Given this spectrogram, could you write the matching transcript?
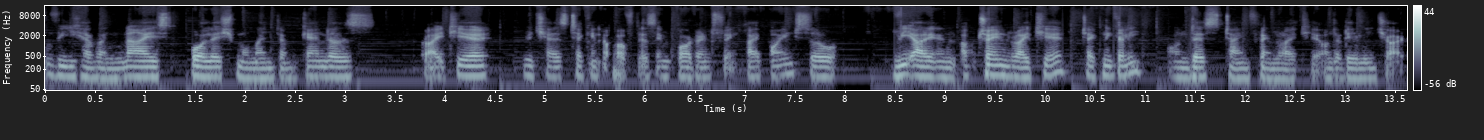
we have a nice bullish momentum candles right here which has taken up of this important swing high point. So we are in an uptrend right here, technically on this time frame right here on the daily chart.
